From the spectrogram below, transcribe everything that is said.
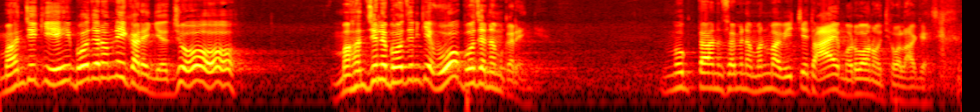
મહંજી કે એ ભોજન અમ નહીં કરેંગે? જો મહંજીને ભોજન કે વો ભોજન અમ કરેંગે? મુક્તાન સ્વામીના મનમાં વિચિત આય મરવાનો થયો લાગે છે.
